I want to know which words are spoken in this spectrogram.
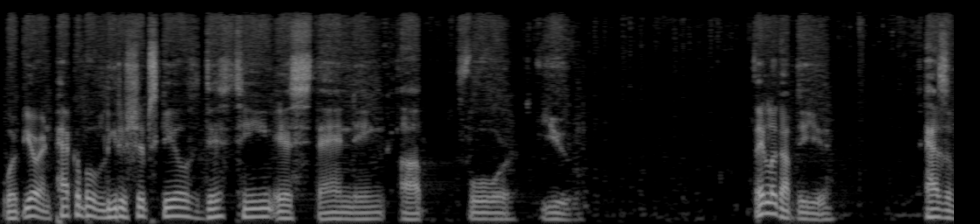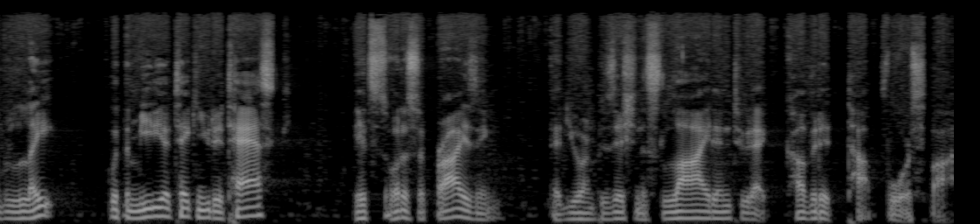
with your impeccable leadership skills, this team is standing up for you. They look up to you. As of late, with the media taking you to task, it's sort of surprising that you're in position to slide into that coveted top four spot.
